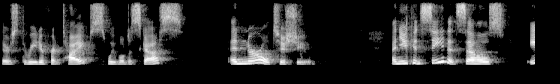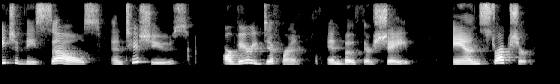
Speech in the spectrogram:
there's three different types we will discuss. And neural tissue. And you can see that cells, each of these cells and tissues are very different in both their shape and structure.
